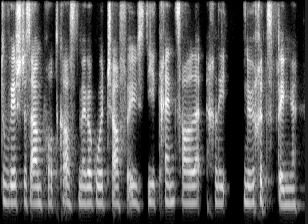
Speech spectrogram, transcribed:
du wirst das auch im Podcast mega gut schaffen, uns die Kennzahlen ein bisschen näher zu bringen.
